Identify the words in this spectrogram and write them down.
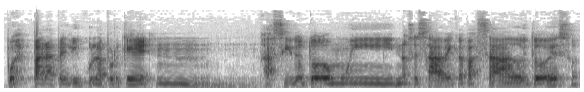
pues para película, porque mm, ha sido todo muy... no se sabe qué ha pasado y todo eso.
